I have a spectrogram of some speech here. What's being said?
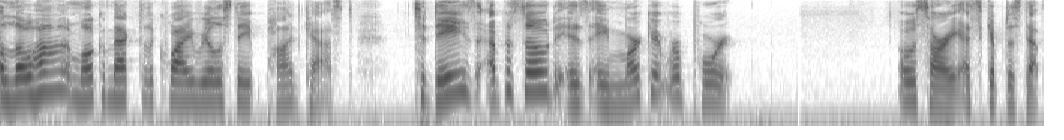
Aloha and welcome back to the Kauai Real Estate Podcast. Today's episode is a market report. Oh, sorry, I skipped a step.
